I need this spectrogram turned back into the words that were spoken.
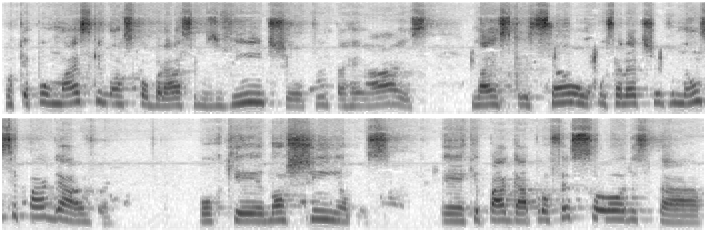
Porque por mais que nós cobrássemos 20 ou 30 reais na inscrição, o seletivo não se pagava, porque nós tínhamos é, que pagar professores para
